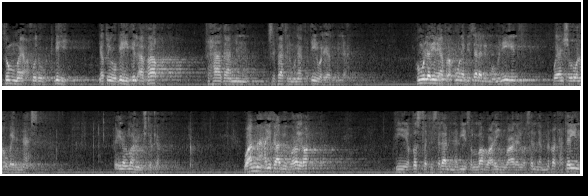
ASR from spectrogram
ثم يأخذ به يطير به في الآفاق فهذا من صفات المنافقين والعياذ بالله. هم الذين يفرحون بزلل المؤمنين وينشرونه بين الناس. فإلى الله المشتكى. وأما حديث أبي هريرة في قصة سلام النبي صلى الله عليه وعلى آله وسلم من ركعتين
